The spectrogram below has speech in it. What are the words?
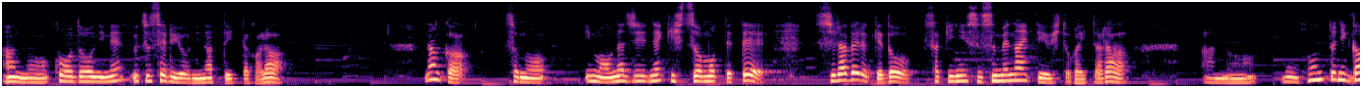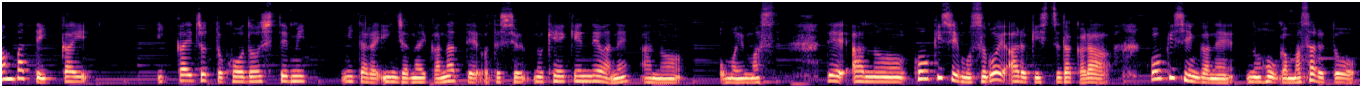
あの行動にね移せるようになっていったからなんかその今同じね気質を持ってて調べるけど先に進めないっていう人がいたらあのもう本当に頑張って一回一回ちょっと行動してみたらいいんじゃないかなって私の経験ではねあの思います。であの好奇心もすごいある気質だから好奇心がねの方が勝ると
